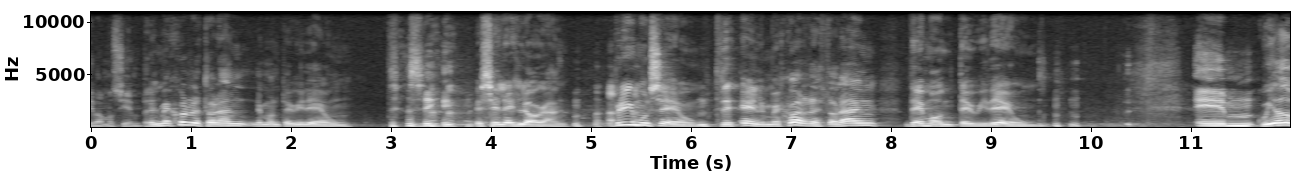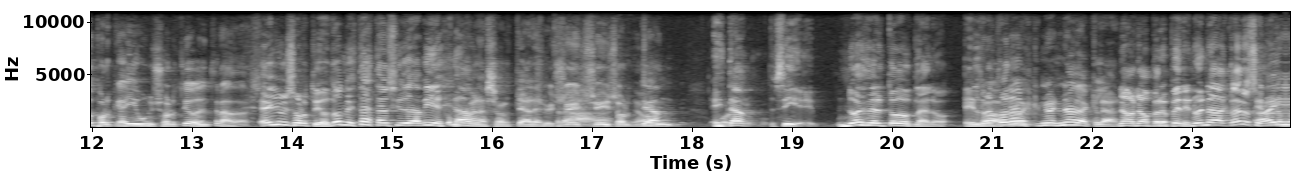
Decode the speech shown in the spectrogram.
que vamos siempre. el mejor restaurante de Montevideo sí. es el eslogan. Primuseum, Sí. el mejor restaurante de Montevideo. Em, Cuidado porque hay un sorteo de entradas. hay un sorteo. ¿Dónde está? Está en Ciudad ¿Cómo van Vieja. a sortear Sí, sí, entradas? sí, sortean Está, sí, no es del todo claro. El No, no restaurante. es, no es nada claro. No, no, pero espere, no es nada claro si no lo ahí, ahí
